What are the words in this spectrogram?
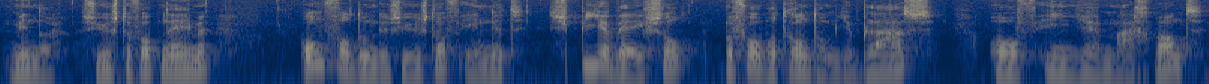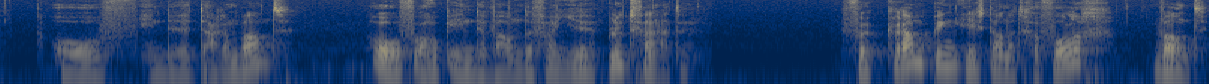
minder zuurstof opnemen, onvoldoende zuurstof in het spierweefsel, bijvoorbeeld rondom je blaas of in je maagwand of in de darmwand of ook in de wanden van je bloedvaten. Verkramping is dan het gevolg, want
